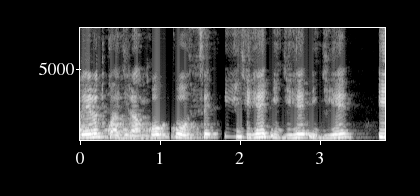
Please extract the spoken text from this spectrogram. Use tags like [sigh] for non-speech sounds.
Rero twagira ngo rwose igihe igihe igihe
